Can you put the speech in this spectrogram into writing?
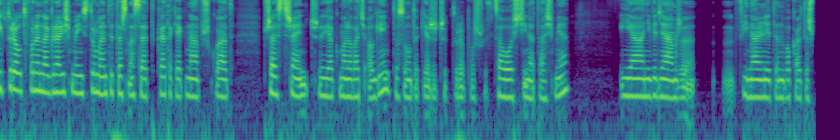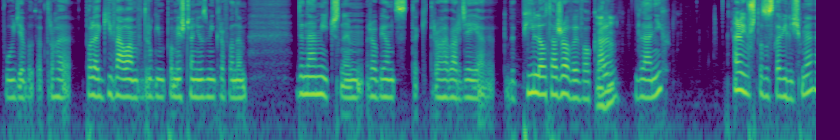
niektóre utwory nagraliśmy instrumenty też na setkę, tak jak na przykład Przestrzeń, czy Jak malować ogień. To są takie rzeczy, które poszły w całości na taśmie. I ja nie wiedziałam, że y, finalnie ten wokal też pójdzie, bo tak trochę polegiwałam w drugim pomieszczeniu z mikrofonem dynamicznym, robiąc taki trochę bardziej jakby pilotażowy wokal Mhm. dla nich. Ale już to zostawiliśmy.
